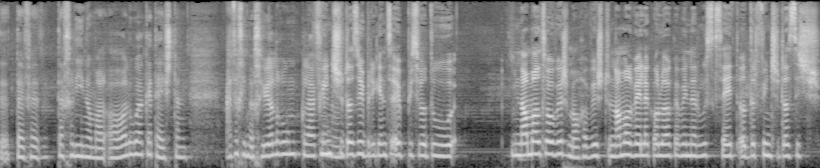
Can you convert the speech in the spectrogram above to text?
den, den, Kleinen mal anschauen, der ist dann einfach im Kühlraum gelegen. Findest du das übrigens etwas, was du nochmal so würdest machen? Würdest du nochmal schauen, wie er aussieht? Oder findest du, das ist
